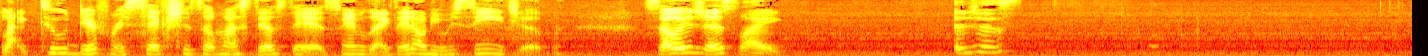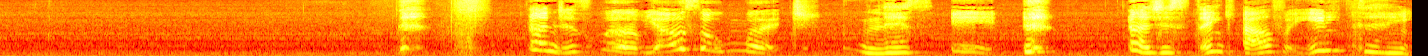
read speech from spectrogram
like two different sections of my stepdad's family. Like they don't even see each other. So it's just like, it's just. I just love y'all so much. And that's it. I just thank y'all for anything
